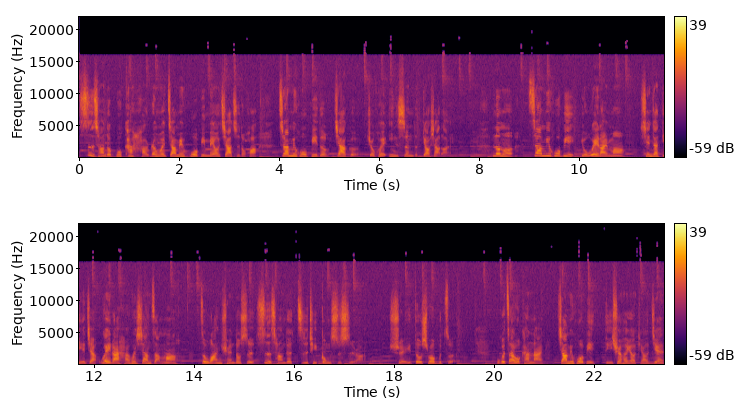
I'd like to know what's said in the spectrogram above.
市场都不看好，认为加密货币没有价值的话，加密货币的价格就会应声的掉下来。那么，加密货币有未来吗？现在叠加，未来还会上涨吗？这完全都是市场的集体共识时啊，谁都说不准。不过在我看来，加密货币的确很有条件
